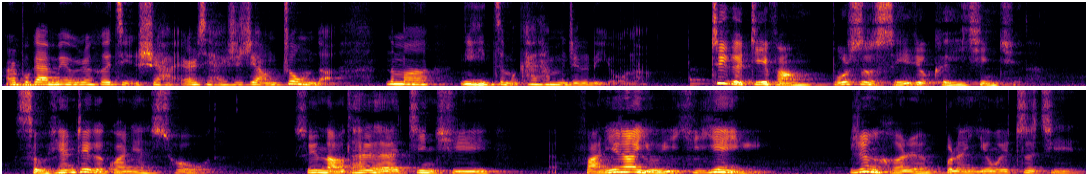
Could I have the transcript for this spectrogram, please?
而不该没有任何警示还而且还是这样种的。那么你怎么看他们这个理由呢？这个地方不是谁就可以进去的，首先这个观念是错误的，所以老太太进去。法律上有一句谚语：“任何人不能因为自己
